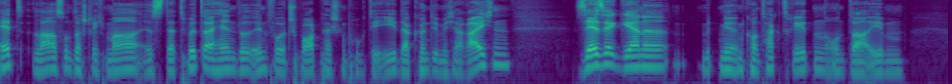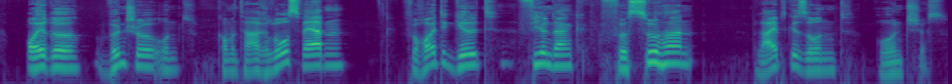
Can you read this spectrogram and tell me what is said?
at Lars-Mar ist der Twitter-Handle info at sportpassion.de. Da könnt ihr mich erreichen. Sehr, sehr gerne mit mir in Kontakt treten und da eben eure Wünsche und Kommentare loswerden. Für heute gilt, vielen Dank fürs Zuhören. Bleibt gesund und tschüss.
